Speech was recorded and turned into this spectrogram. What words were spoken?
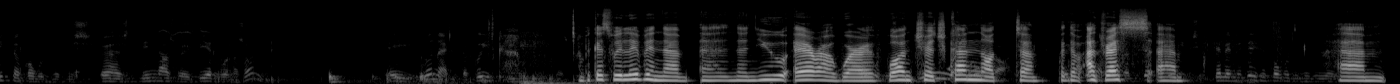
Mitmekogudused, mis ühes linnas või piirkonnas on, ei kõneta kõiki because we live in a, in a, new era where one church cannot uh, kind of address um, um,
